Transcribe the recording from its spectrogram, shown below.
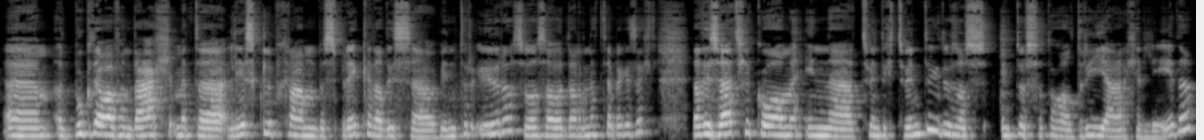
Ehm, het boek dat we vandaag met de leesclub gaan bespreken, dat is eh, Winteruren, zoals we daarnet hebben gezegd. Dat is uitgekomen in eh 2020, dus dat is intussen toch al drie jaar geleden.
